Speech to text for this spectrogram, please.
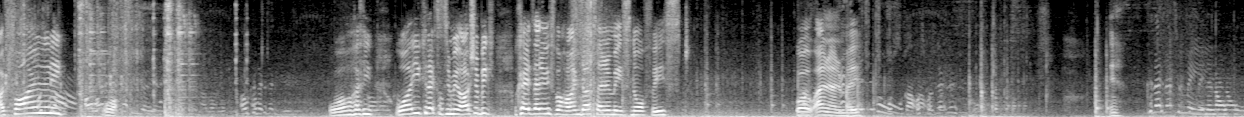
I finally... What? Why? Why are you connected to me? I should be... Okay, the enemy's behind us. Enemy's northeast. Well, an enemy. Connect to me and then I'll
